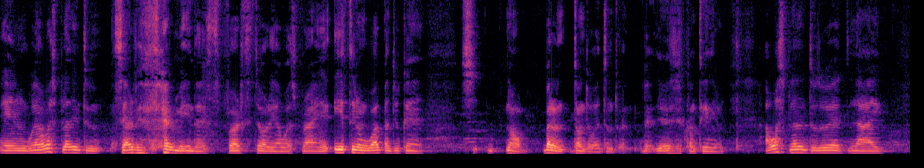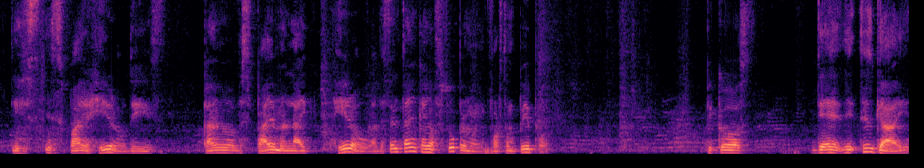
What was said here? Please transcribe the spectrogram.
And when I was planning to serve me in the first story I was writing, it didn't work, but you can. No, better don't do it. Don't do it. Let's just continue. I was planning to do it like this inspired hero, this kind of Spider-Man like hero, at the same time kind of Superman for some people. Because the, the this guy,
